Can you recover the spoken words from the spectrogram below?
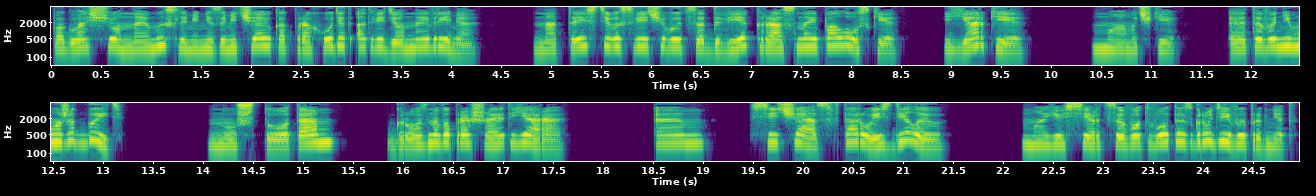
Поглощенная мыслями не замечаю, как проходит отведенное время. На тесте высвечиваются две красные полоски. Яркие. Мамочки, этого не может быть. «Ну что там?» — грозно вопрошает Яра. «Эм, сейчас второй сделаю». Мое сердце вот-вот из груди выпрыгнет.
